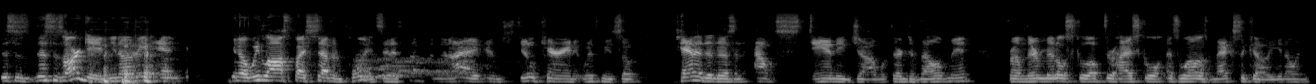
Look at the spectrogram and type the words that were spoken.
This is this is our game." You know what I mean? And you know, we lost by seven points, and it's that I am still carrying it with me. So Canada does an outstanding job with their development from their middle school up through high school, as well as Mexico. You know, in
